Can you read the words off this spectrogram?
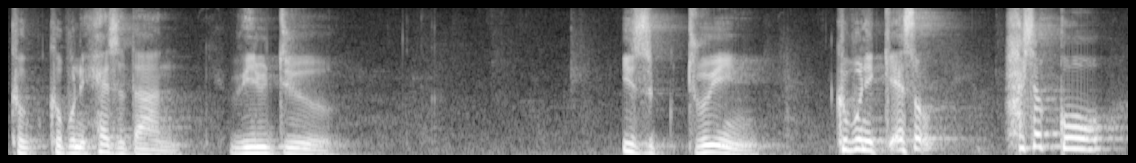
그, 그분이 has done, will do, is doing, 그분이 계속 하셨고,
